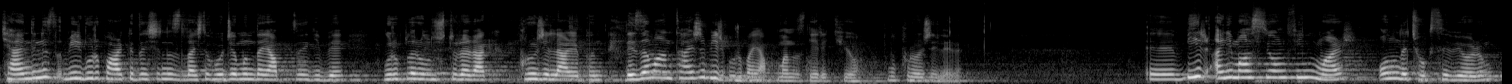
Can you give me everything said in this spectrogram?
Kendiniz bir grup arkadaşınızla işte hocamın da yaptığı gibi gruplar oluşturarak projeler yapın. Dezavantajlı bir gruba yapmanız gerekiyor bu projeleri. Ee, Bir animasyon film var. Onu da çok seviyorum.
